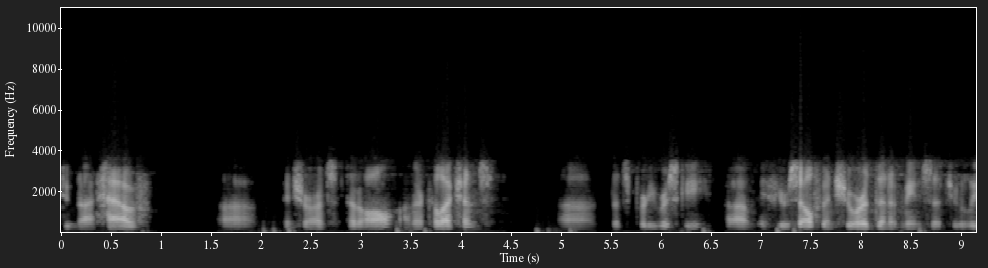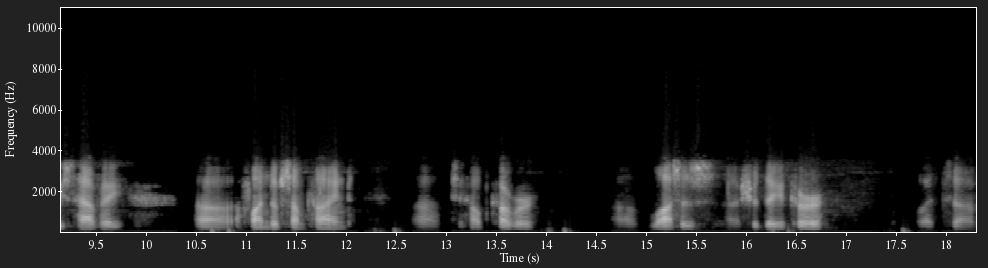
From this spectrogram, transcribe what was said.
do not have insurance at all on their collections. Uh, that's pretty risky. Um, if you're self-insured, then it means that you at least have a, uh, a fund of some kind uh, to help cover uh, losses uh, should they occur. But um,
